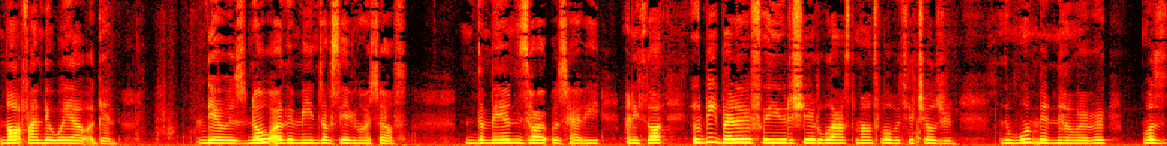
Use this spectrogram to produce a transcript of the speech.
not find their way out again. There is no other means of saving ourselves. The man's heart was heavy, and he thought it would be better for you to share the last mouthful with your children. The woman, however, was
